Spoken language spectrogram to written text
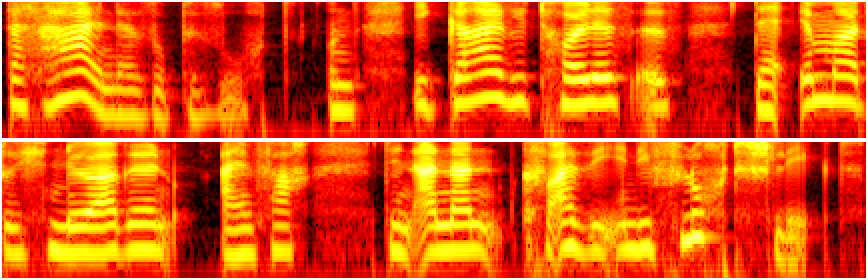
das Haar in der Suppe sucht. Und egal wie toll es ist, der immer durch Nörgeln einfach den anderen quasi in die Flucht schlägt.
